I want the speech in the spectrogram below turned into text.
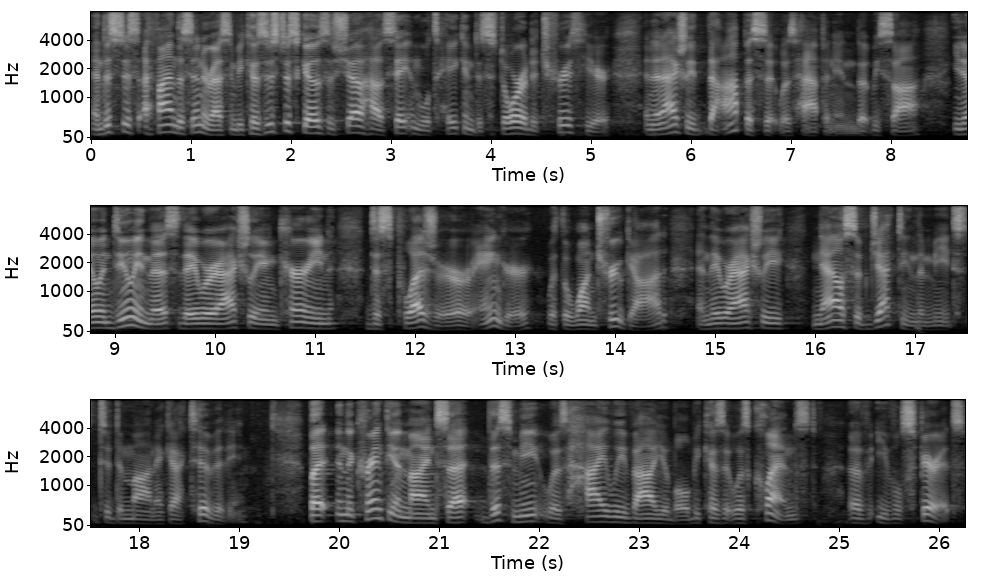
And this just, I find this interesting because this just goes to show how Satan will take and distort a truth here. And then actually, the opposite was happening that we saw. You know, in doing this, they were actually incurring displeasure or anger with the one true God, and they were actually now subjecting the meat to demonic activity. But in the Corinthian mindset, this meat was highly valuable because it was cleansed of evil spirits.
